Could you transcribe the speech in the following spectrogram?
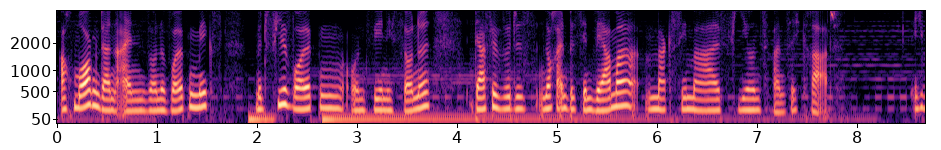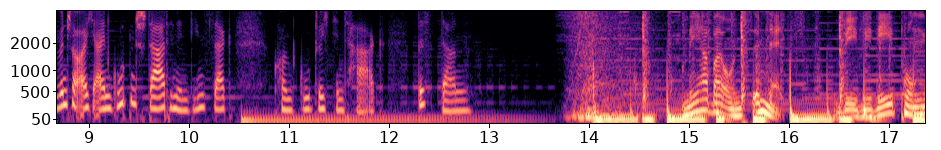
Auch morgen dann ein Sonne-Wolken-Mix mit viel Wolken und wenig Sonne. Dafür wird es noch ein bisschen wärmer, maximal 24 Grad. Ich wünsche euch einen guten Start in den Dienstag. Kommt gut durch den Tag. Bis dann. Mehr bei uns im Netz www.rp-online.de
